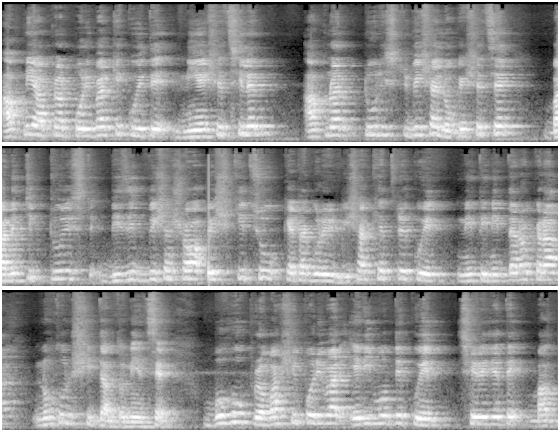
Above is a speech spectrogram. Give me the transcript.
আপনি আপনার পরিবারকে কুয়েতে নিয়ে এসেছিলেন, আপনার ট্যুরিস্ট ভিসায় লোক এসেছে, বাণিজ্যিক ট্যুরিস্ট ভিজিট ভিসা সহ বেশ কিছু ক্যাটাগরির ভিসার ক্ষেত্রে কুয়েত নীতি নির্ধারকরা নতুন সিদ্ধান্ত নিয়েছেন। বহু প্রবাসী পরিবার এরই মধ্যে কুয়েত ছেড়ে যেতে বাধ্য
